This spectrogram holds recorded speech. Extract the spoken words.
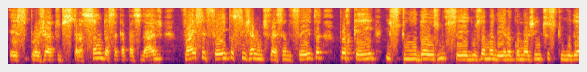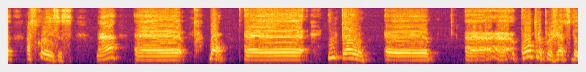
esse projeto de extração dessa capacidade vai ser feita, se já não estiver sendo feita, por quem estuda os morcegos da maneira como a gente estuda as coisas. Né? É, bom, é, então, é, é, contra projetos da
